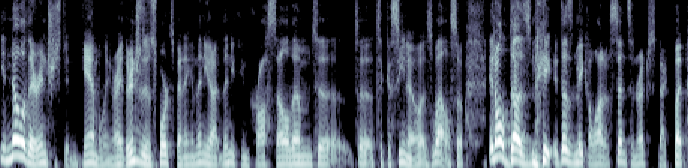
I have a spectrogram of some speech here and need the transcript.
you know they're interested in gambling, right? They're interested in sports betting, and then you then you can cross sell them to to to casino as well. So it all does make it does make a lot of sense in retrospect. But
